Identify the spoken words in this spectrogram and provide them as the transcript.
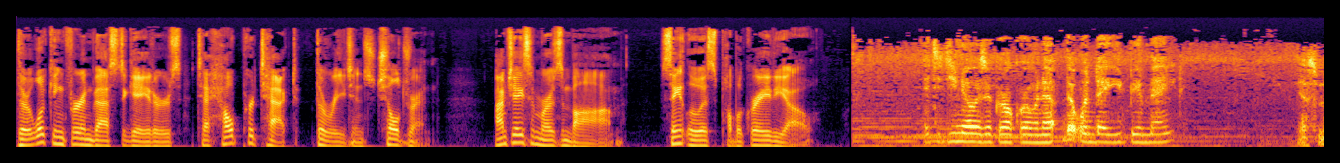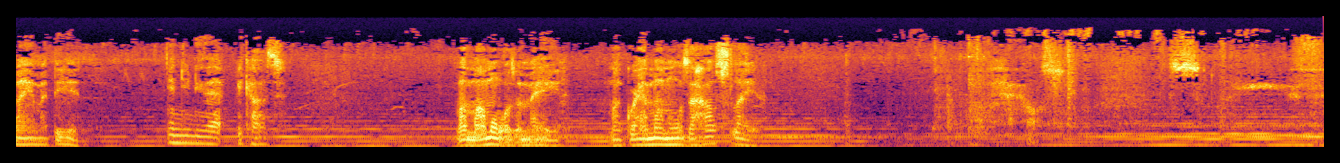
They're looking for investigators to help protect the region's children. I'm Jason Rosenbaum. St. Louis Public Radio. Did you know as a girl growing up that one day you'd be a maid? Yes, ma'am, I did. And you knew that because? My mama was a maid. My grandmama was a house slave. House slave.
